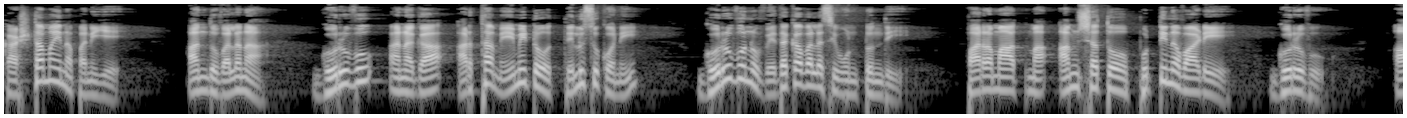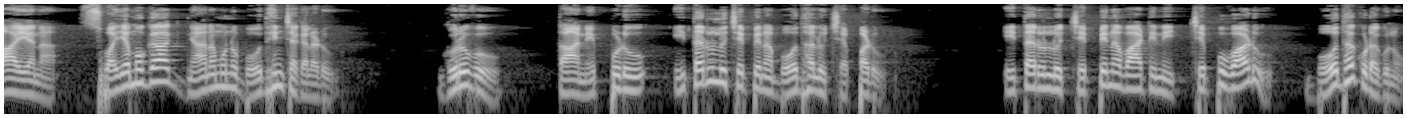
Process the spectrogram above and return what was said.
కష్టమైన పనియే. అందువలన గురువు అనగా అర్థమేమిటో తెలుసుకొని గురువును వెదకవలసి ఉంటుంది. పరమాత్మ అంశతో పుట్టినవాడే గురువు. ఆయన స్వయముగా జ్ఞానమును బోధించగలడు. గురువు తానెప్పుడూ ఇతరులు చెప్పిన బోధలు చెప్పడు. ఇతరులు చెప్పిన వాటిని చెప్పువాడు బోధకుడగును.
